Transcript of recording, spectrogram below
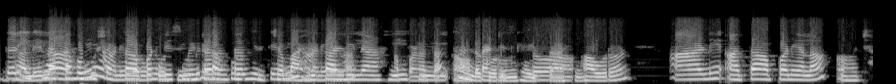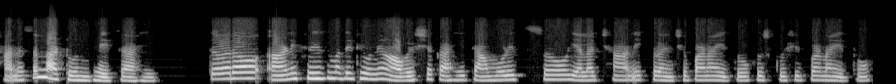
झालेला बघू आहे शकता आपण वीस मिनिटानंतर बाहेर काढलेलं थंड करून घ्यायचं आवरण. आणि आता आपण याला छान असं लाटून घ्यायचं आहे. तर आणि फ्रीजमध्ये ठेवणे आवश्यक आहे. त्यामुळेच याला छान एक क्रंचपणा येतो खुसखुशीतपणा येतो.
